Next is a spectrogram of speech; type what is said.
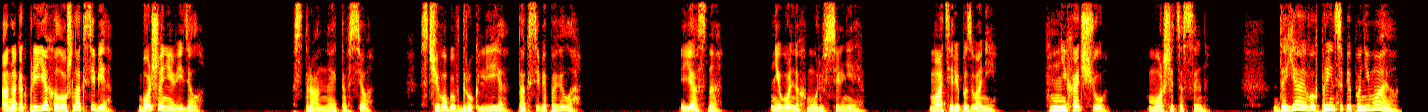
Она как приехала, ушла к себе. Больше не видел. Странно это все. С чего бы вдруг Лия так себя повела? Ясно. Невольно хмурюсь сильнее. Матери позвони. Не хочу. Морщится сын. Да я его в принципе понимаю,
